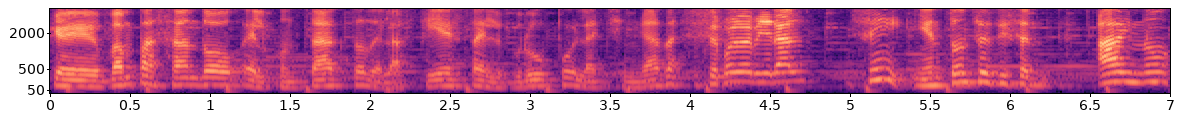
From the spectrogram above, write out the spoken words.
Que van pasando el contacto de la fiesta, el grupo y la chingada. Se vuelve viral. Sí, y entonces dicen, ay no,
